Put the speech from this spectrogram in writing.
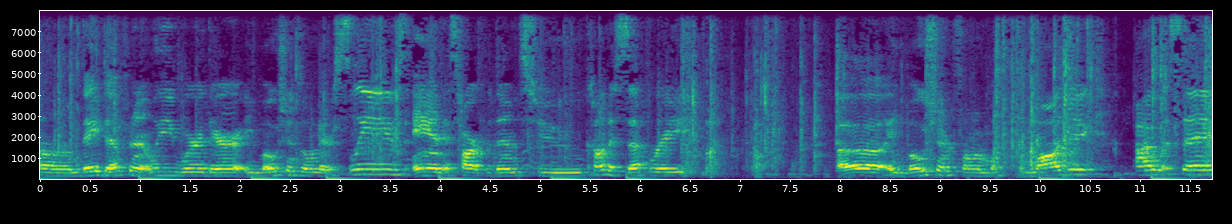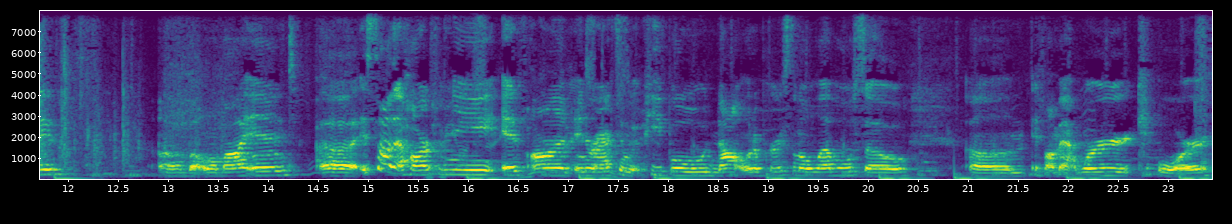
Um, they definitely wear their emotions on their sleeves, and it's hard for them to kind of separate uh, emotion from logic, I would say. Um, but on my end, uh, it's not that hard for me if I'm interacting with people not on a personal level. So um, if I'm at work or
